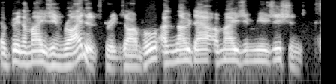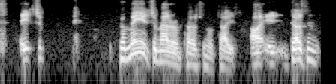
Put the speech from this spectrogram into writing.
have been amazing writers, for example, and no doubt amazing musicians. It's a, for me, it's a matter of personal taste. I, it doesn't.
